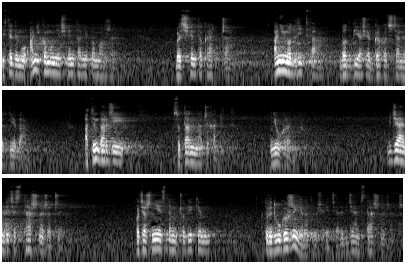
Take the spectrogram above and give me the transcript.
I wtedy mu ani komunia święta nie pomoże, bo jest świętokradcza, ani modlitwa, bo odbija się jak grochot ściany od nieba, a tym bardziej sutanna czy habit. Nie uchroni go. Widziałem, wiecie, straszne rzeczy. Chociaż nie jestem człowiekiem, który długo żyje na tym świecie, ale widziałem straszne rzeczy.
